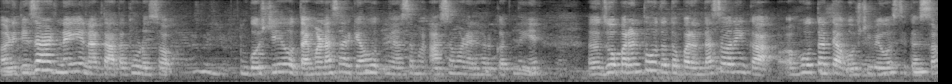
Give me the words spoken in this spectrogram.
आणि ते झाड नाहीये ना तर आता थोडंसं गोष्टी हे होत आहे मनासारख्या होत नाही असं असं म्हणायला हरकत नाहीये. आहे जोपर्यंत होतं तोपर्यंत असं नाही का होतात त्या गोष्टी व्यवस्थित असं.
